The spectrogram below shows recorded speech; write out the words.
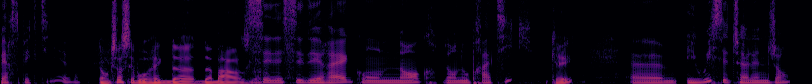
perspective. Donc, ça, c'est vos règles de, de base. C'est des règles qu'on ancre dans nos pratiques. OK. Euh, et oui, c'est challengeant.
